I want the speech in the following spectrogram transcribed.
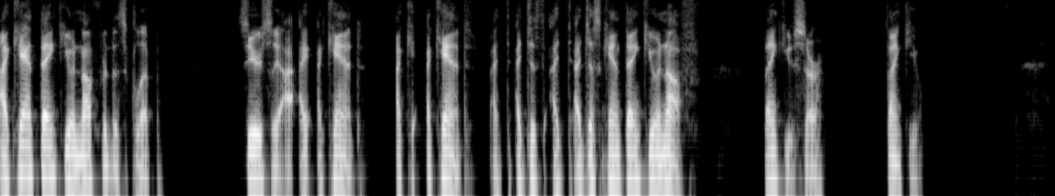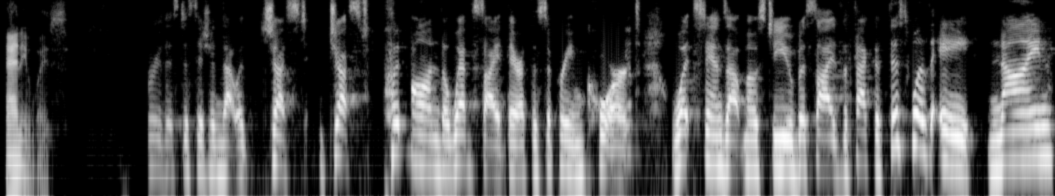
I can't thank you enough for this clip. Seriously, I I, I can't. I can't. I can't. I, I just I, I just can't thank you enough. Thank you, sir. Thank you. Anyways, through this decision that was just just put on the website there at the Supreme Court. What stands out most to you besides the fact that this was a 9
